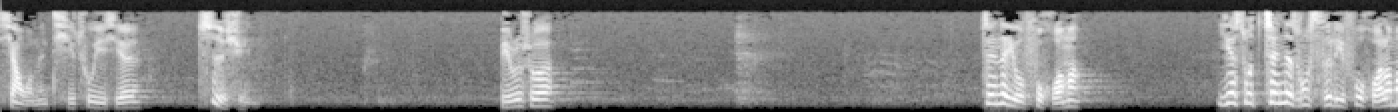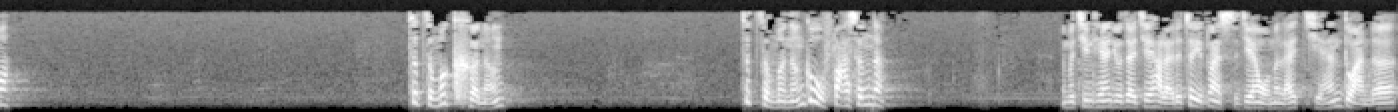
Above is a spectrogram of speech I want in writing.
向我们提出一些质询，比如说，真的有复活吗？耶稣真的从死里复活了吗？这怎么可能？这怎么能够发生呢？那么今天就在接下来的这一段时间，我们来简短的。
